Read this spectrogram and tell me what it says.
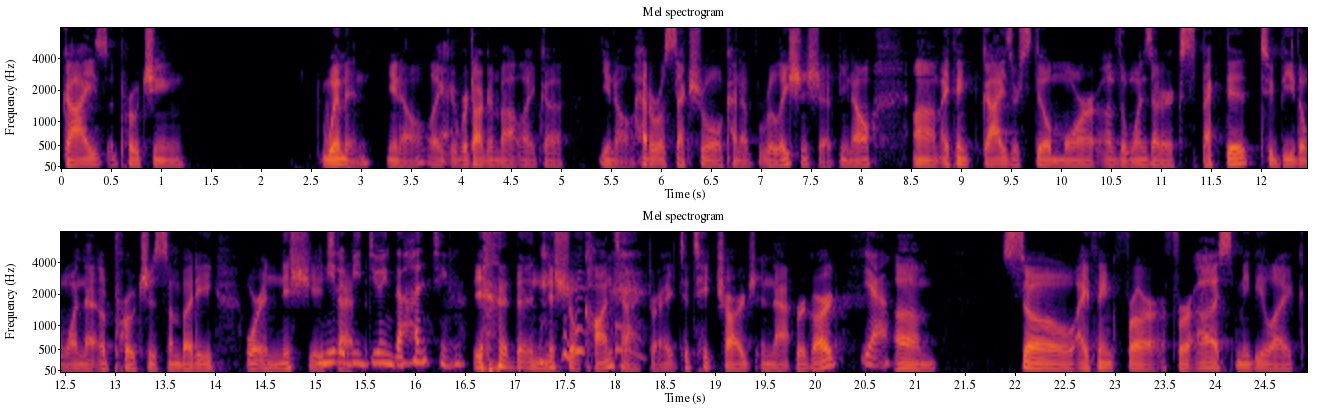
guys approaching women, you know, like Yeah. if we're talking about like a you know heterosexual kind of relationship you know um, i think guys are still more of the ones that are expected to be the one that approaches somebody or You initiates need that to be doing the hunting. yeah the initial contact right to take charge in that regard Yeah. um So I think for for us, maybe like,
